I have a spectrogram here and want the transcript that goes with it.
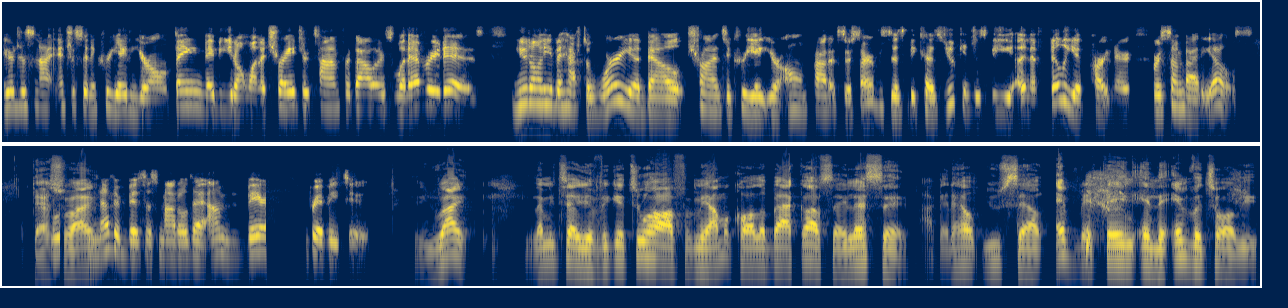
you're just not interested in creating your own thing. Maybe you don't want to trade your time for dollars, whatever it is. You don't even have to worry about trying to create your own products or services because you can just be an affiliate partner for somebody else. That's right. Another business model that I'm very privy to. You're right. Let me tell you, if it get too hard for me, I'm gonna call her back up. Say, listen, I can help you sell everything in the inventory.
